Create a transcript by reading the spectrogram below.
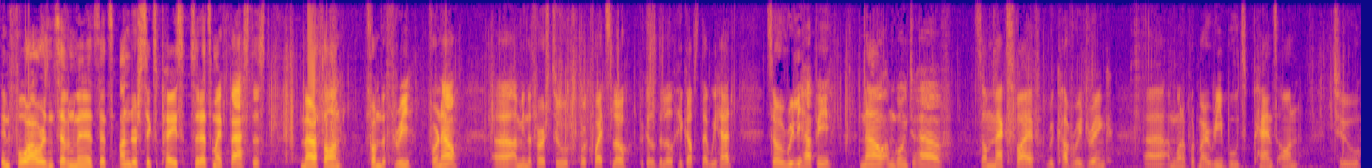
in four hours and seven minutes. That's under six pace. So that's my fastest marathon from the three for now. Uh, I mean, the first two were quite slow because of the little hiccups that we had. So really happy. Now I'm going to have some Max 5 recovery drink. Uh, I'm gonna put my Reboots pants on to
